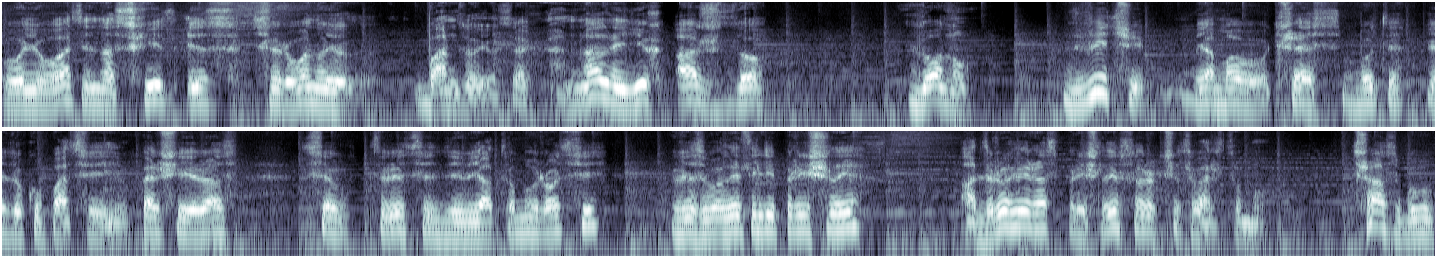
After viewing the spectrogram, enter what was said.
воювати на схід із червоною бандою. Так, гнали їх аж до Дону. Двічі я мав честь бути під окупацією. Перший раз це в 39-му році визволителі прийшли, а другий раз прийшли в 44-му. Час був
